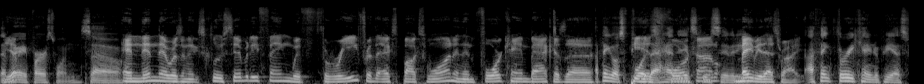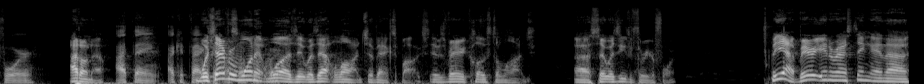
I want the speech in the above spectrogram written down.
the Yep. very first one. So and then there was an exclusivity thing with three for the Xbox One, and then four came back as a. I think it was four PS4 that had the title. exclusivity. Maybe that's right. I think three came to PS4. I don't know. I think I could fact Whichever one it was, it was at launch of Xbox. It was very close to launch, uh, so it was either three or four. But yeah, very interesting. And uh,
